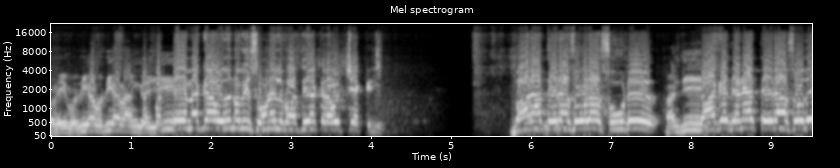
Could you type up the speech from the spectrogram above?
ਬੜੇ ਵਧੀਆ ਵਧੀਆ ਰੰਗ ਹੈ ਜੀ। ਦੁਪੱਟੇ ਮੈਂ ਕਿਹਾ ਉਹਦੇ ਨੂੰ ਵੀ ਸੋਹਣੇ ਲਵਾਤੇ ਆ ਕਰਾਓ ਚੈੱਕ ਜੀ। 12 13 16 ਸੂਟ ਹਾਂਜੀ। ਲਾ ਕੇ ਦੇਣੇ ਆ 1300 ਦੇ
